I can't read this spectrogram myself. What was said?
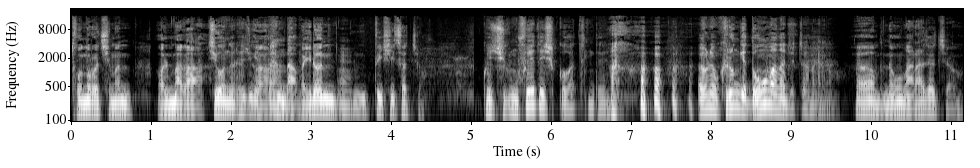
돈으로 치면 얼마가 지원을 해주겠다 어, 한다 뭐 이런 네. 뜻이 있었죠. 그 지금 후회되실 것 같은데. 왜냐면 그런 게 너무 많아졌잖아요. 어, 너무 많아졌죠.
